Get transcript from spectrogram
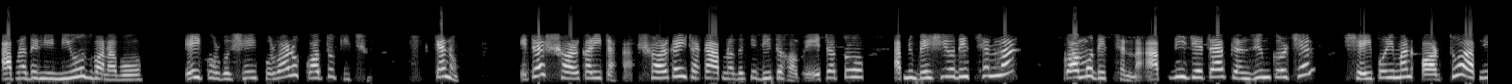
আপনাদের নিয়ে নিউজ বানাবো, এই করব, সেই করব আরও কত কিছু। কেন? এটা সরকারি টাকা। সরকারি টাকা আপনাদেরকে দিতে হবে। এটা তো আপনি বেশিও দিচ্ছেন না, কমও দিচ্ছেন না। আপনি যেটা কনজিউম করছেন, সেই পরিমাণ অর্থ আপনি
